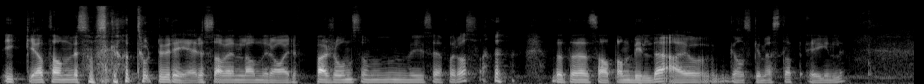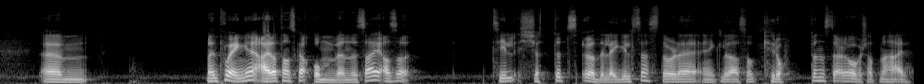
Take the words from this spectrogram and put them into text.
Ikke at han liksom skal tortureres av en eller annen rar person som vi ser for oss. Dette Satan-bildet er jo ganske mest up, egentlig. Um, men poenget er at han skal omvende seg. altså Til kjøttets ødeleggelse, står det egentlig da. sånn kroppen står det oversatt med her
